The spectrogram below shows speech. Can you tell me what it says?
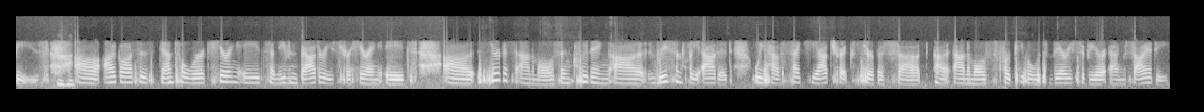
fees, mm-hmm. uh, eyeglasses, dental work, hearing aids, and even batteries for hearing aids, uh, service animals, including uh, recently added, we have psychiatric service uh, uh, animals for people with very severe anxiety,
